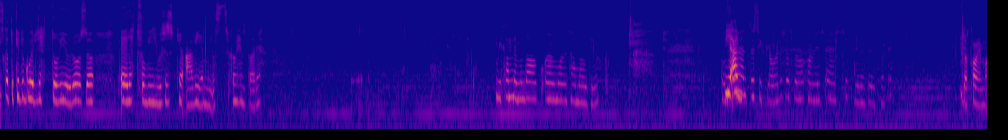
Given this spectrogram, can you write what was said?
skal at du kunne gå rett over jordet, og så eh, rett forbi huset, så er vi hjemme nesten, så kan vi hente Ari. Vi kan det, men da øh, må vi ta med alle tingene. Vi kan er- hente syklene våre, så, så kan vi øh, sykle rundt og utforske. Da tar vi med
